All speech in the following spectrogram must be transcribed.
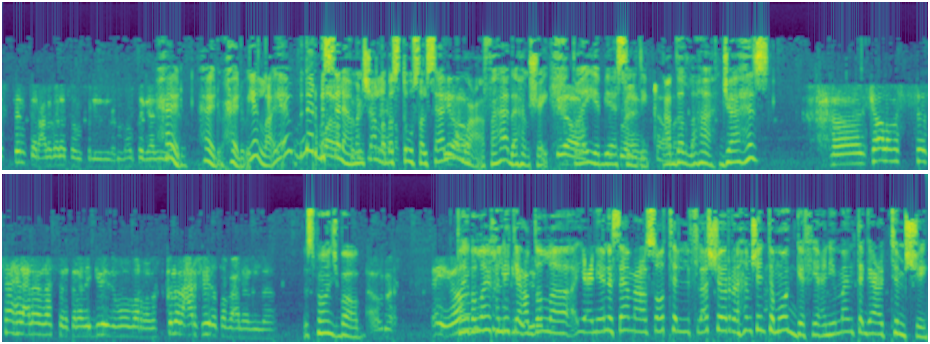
يستنتر على قولتهم في المنطقة هذه. حلو حلو حلو. يلا درب السلامة. إن شاء الله بس. توصل سالم. ومعافى. هذا أهم شيء. طيب يا اسمعني سيدي. عبد الله. ها جاهز؟ آه، إن شاء الله بس سهل علينا الأسئلة. ترى الإنجليزي مو مرة بس كلنا عارفينه طبعا ال سبونج بوب. أيوه طيب الله يخليك يا عبد الله. يعني أنا سامعة صوت ال flasher. أهم شيء أنت موقف يعني ما أنت قاعد تمشي.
